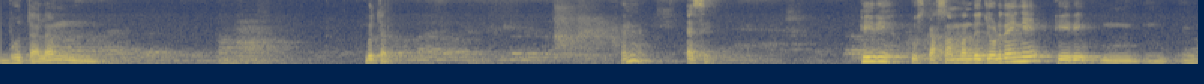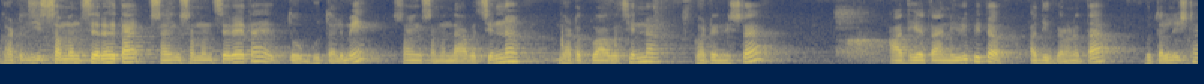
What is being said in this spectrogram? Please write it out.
भूतलम। भूतल। है ना? ऐसे। फिर उसका संबंध जोड़ देंगे। फिर घट जिस संबंध से रहता है स्वयं संबंध से रहता है तो भूतल में स्वयं संबंध अवच्छिन्न घटत्वावच्छिन्न, घटनिष्ठ आधेयता निरूपित, अधिकरणता भूतल निष्ठा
